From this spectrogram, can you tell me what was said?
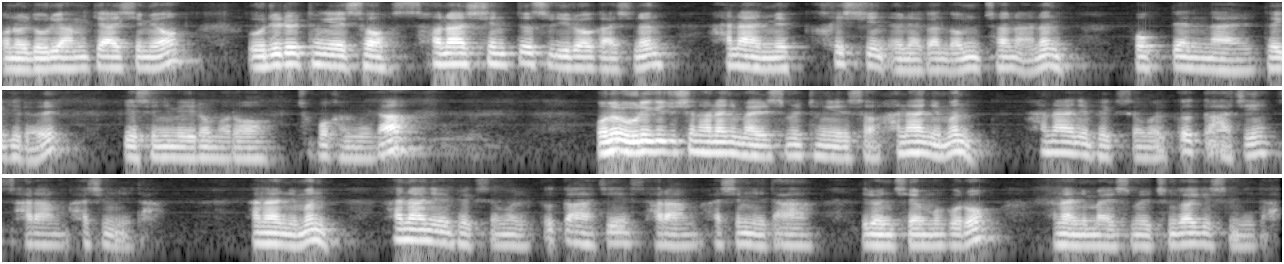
오늘도 우리와 함께 하시며 우리를 통해서 선하신 뜻을 이루어 가시는 하나님의 크신 은혜가 넘쳐나는 복된 날 되기를 예수님의 이름으로 축복합니다. 오늘 우리에게 주신 하나님 말씀을 통해서 하나님은 하나님의 백성을 끝까지 사랑하십니다. 하나님은 하나님의 백성을 끝까지 사랑하십니다. 이런 제목으로 하나님 말씀을 증거하겠습니다.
